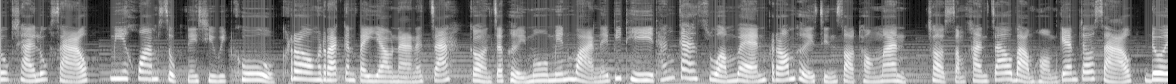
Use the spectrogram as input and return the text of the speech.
ลูกชายลูกสาวมีความสุขในชีวิตคู่ ครองรักกันไปยาวนานนะจ๊ะ ก่อนจะเผยโมเมนต์หวานในพิธี ทั้งการสวมแหวนพร้อมเผยสินสอดทองมั่นช็อตสำคัญเจ้าบ่าวหอมแก้มเจ้าสาว โดย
